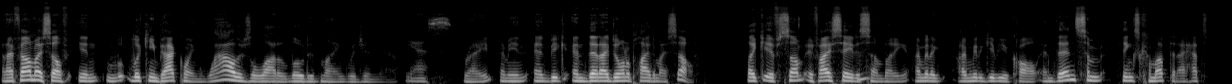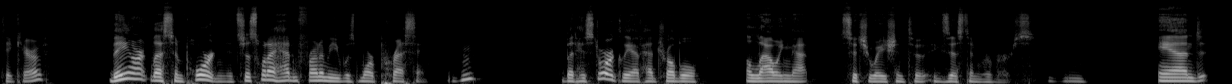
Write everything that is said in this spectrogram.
And I found myself in l- looking back, going, "Wow, there's a lot of loaded language in there." Yes. right? I mean, and be, and that I don't apply to myself. Like if some if I say to Mhm. somebody, I'm gonna I'm gonna give you a call, and then some things come up that I have to take care of, they aren't less important. It's just what I had in front of me was more pressing. Mhm. But historically, I've had trouble allowing that situation to exist in reverse, Mhm. and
